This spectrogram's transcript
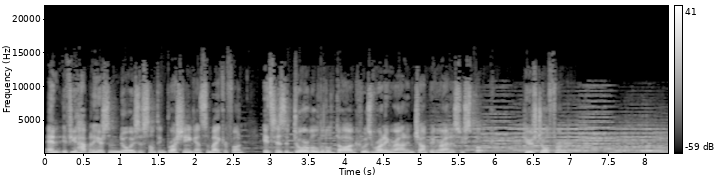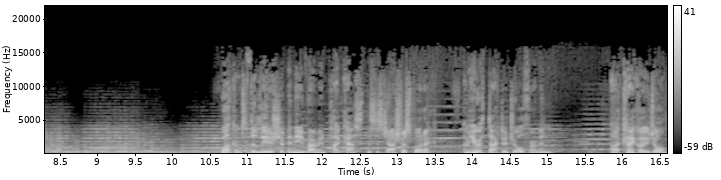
And if you happen to hear some noise of something brushing against the microphone, it's his adorable little dog who was running around and jumping around as we spoke. Here's Joel Fuhrman. Welcome to the Leadership in the Environment podcast. This is Joshua Spodek. I'm here with Dr. Joel Fuhrman. Uh, can I call you Joel?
